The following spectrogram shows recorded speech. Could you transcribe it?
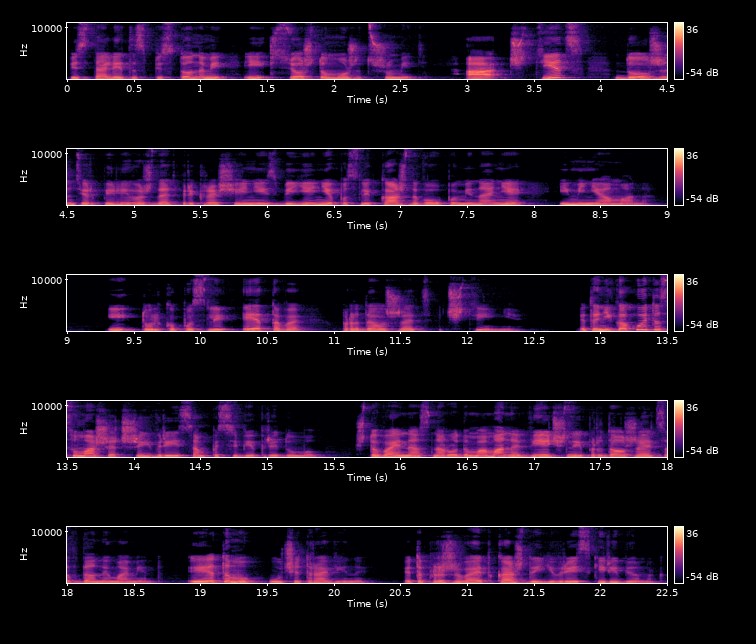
пистолеты с пистонами и все, что может шуметь. А чтец должен терпеливо ждать прекращения избиения после каждого упоминания имени Амана. И только после этого продолжать чтение. Это не какой-то сумасшедший еврей сам по себе придумал, что война с народом Амана вечна и продолжается в данный момент. И этому учат раввины. Это проживает каждый еврейский ребенок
